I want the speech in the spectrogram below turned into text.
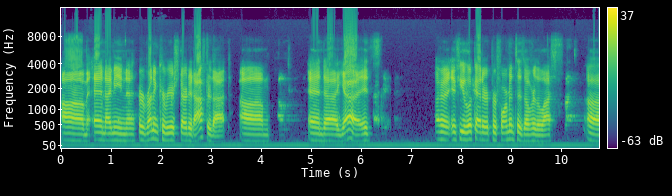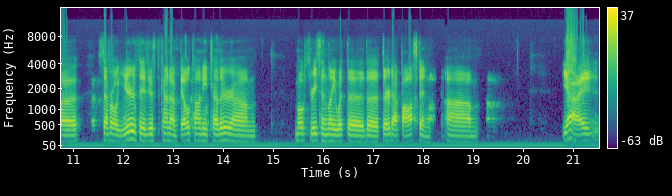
Um, and I mean, her running career started after that. Um, and uh, yeah, it's uh, if you look at her performances over the last uh, several years, they just kind of built on each other. Um, most recently with the the third at Boston. Um, yeah, I,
